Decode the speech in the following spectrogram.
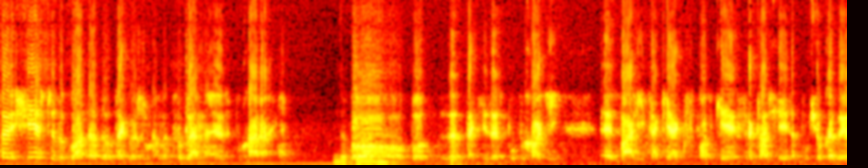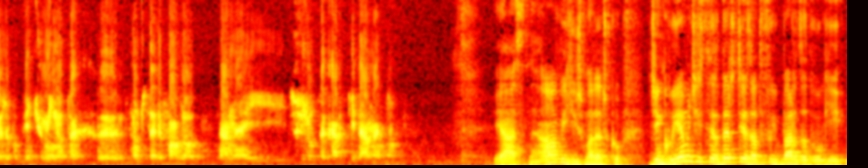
to się jeszcze dokłada do tego, że mamy problemy w pucharach, nie? Dokładnie. bo, bo taki zespół wychodzi, e, wali takie jak w polskiej ekstraklasie i potem się okazuje, że po pięciu minutach e, są cztery faule oddane i trzy żółte kartki dane. No. Jasne. O, widzisz, Mareczku. Dziękujemy Ci serdecznie za Twój bardzo długi,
